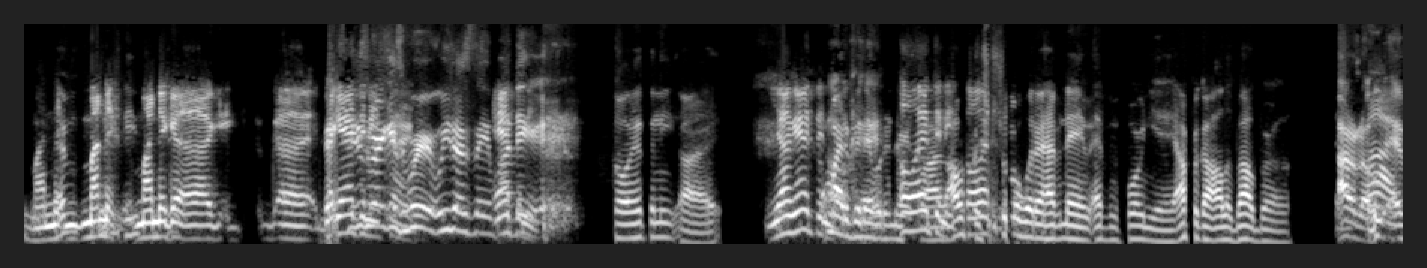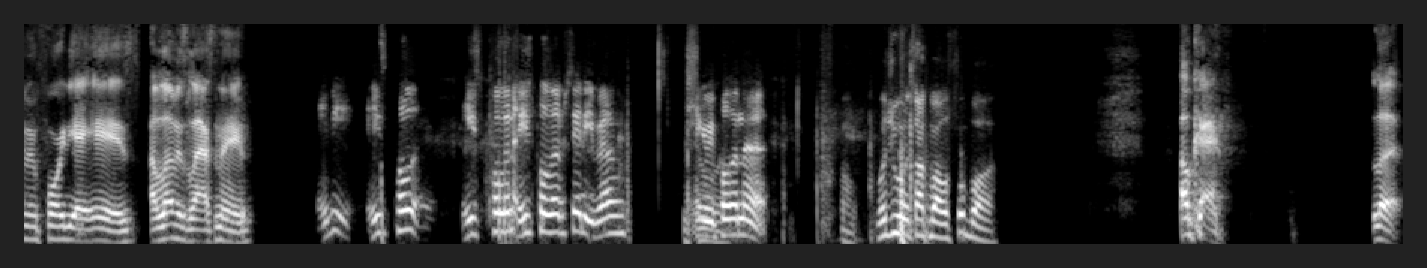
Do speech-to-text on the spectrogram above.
my ni- my Fournier? ni- my nigga, uh, uh, Greg Anthony, where it gets weird. We just say my Anthony. nigga. Cole Anthony. All right. Young Anthony. I Anthony. might have been able to name Cole five. Anthony, I Cole for Anthony. sure would have named Evan Fournier. I forgot all about bro. I don't know who Evan Fournier is. I love his last name. Maybe he's pulling. He's pulling. He's pulling up city, bro. For He be pulling up. Oh, What do you want to talk about with football? Okay. Look,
